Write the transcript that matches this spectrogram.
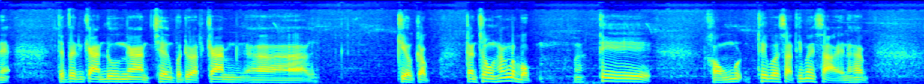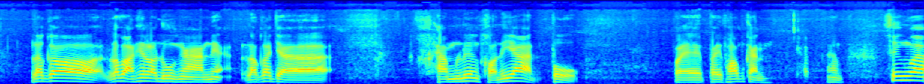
เนี่ยจะเป็นการดูงานเชิงปฏิบัติการอ่อเกี่ยวกับกัญชงทั้งระบบนะที่ของที่บริษัทที่ไม่สายนะครับ แล้วก็ระหว่างที่เราดูงานเนี่ยเราก็จะทำเรื่องขออนุญาตปลูกไปไปพร้อมกันนะครับ ซึ่งว่า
